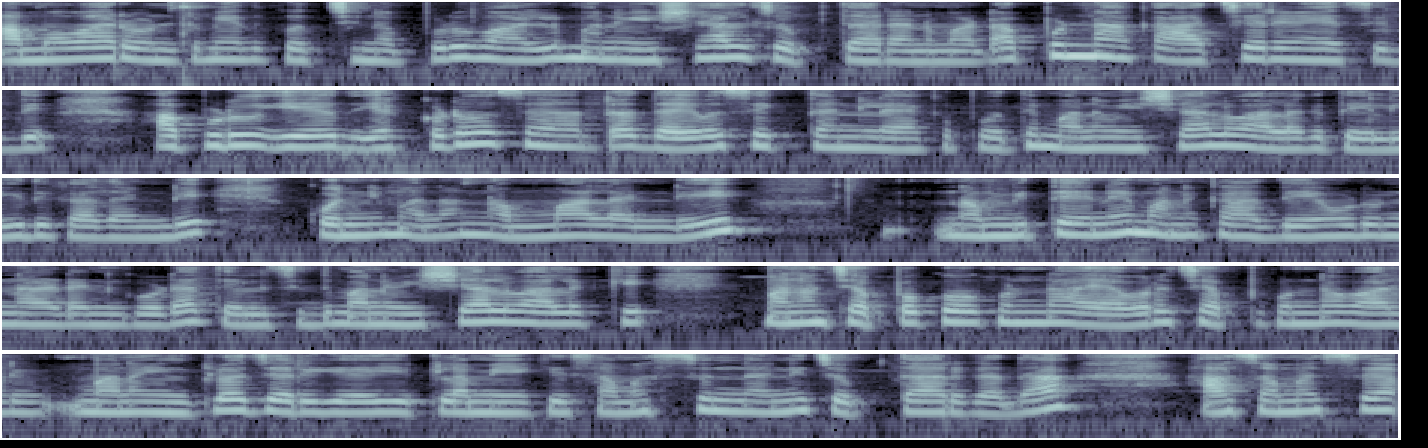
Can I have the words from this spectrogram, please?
అమ్మవారు ఒంటి మీదకి వచ్చినప్పుడు వాళ్ళు మన విషయాలు చెప్తారనమాట అప్పుడు నాకు ఆశ్చర్యం వేసిద్ది. అప్పుడు ఏ ఎక్కడో సాట దైవశక్తి అని లేకపోతే మన విషయాలు వాళ్ళకి తెలియదు కదండి. కొన్ని మనం నమ్మాలండి. నమ్మితేనే మనకు ఆ దేవుడు ఉన్నాడని కూడా తెలిసింది మన విషయాలు వాళ్ళకి మనం చెప్పుకోకుండా ఎవరు చెప్పకుండా వాళ్ళు మన ఇంట్లో జరిగే ఇట్లా మీకు సమస్య ఉందని చెప్తారు కదా. ఆ సమస్య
